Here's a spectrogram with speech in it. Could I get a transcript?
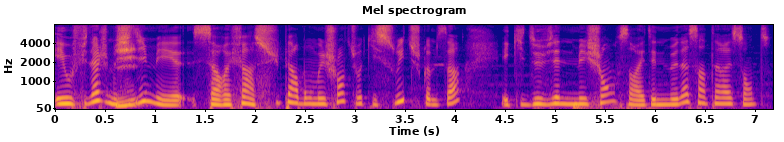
Et au final, je me suis dit, mais ça aurait fait un super bon méchant, tu vois, qui switch comme ça et qui devienne méchant, ça aurait été une menace intéressante.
